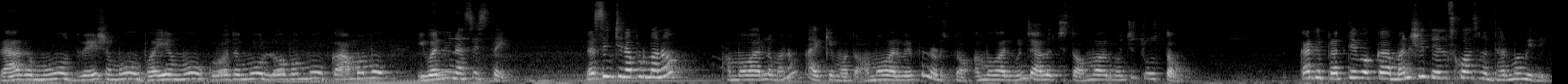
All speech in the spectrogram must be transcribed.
రాగము ద్వేషము భయము క్రోధము లోభము కామము ఇవన్నీ నశిస్తాయి. నశించినప్పుడు మనం అమ్మవారిలో మనం ఐక్యమవుతాం. అమ్మవారి వైపు నడుస్తాం. అమ్మవారి గురించి ఆలోచిస్తాం. అమ్మవారి గురించి చూస్తాం. కానీ ప్రతి ఒక్క మనిషి తెలుసుకోవాల్సిన ధర్మం ఇది.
